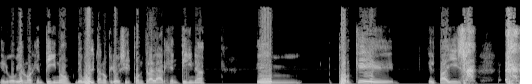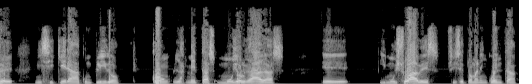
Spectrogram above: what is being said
el gobierno argentino, de vuelta no quiero decir contra la Argentina, eh, porque el país ni siquiera ha cumplido con las metas muy holgadas eh, y muy suaves, si se toman en cuenta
